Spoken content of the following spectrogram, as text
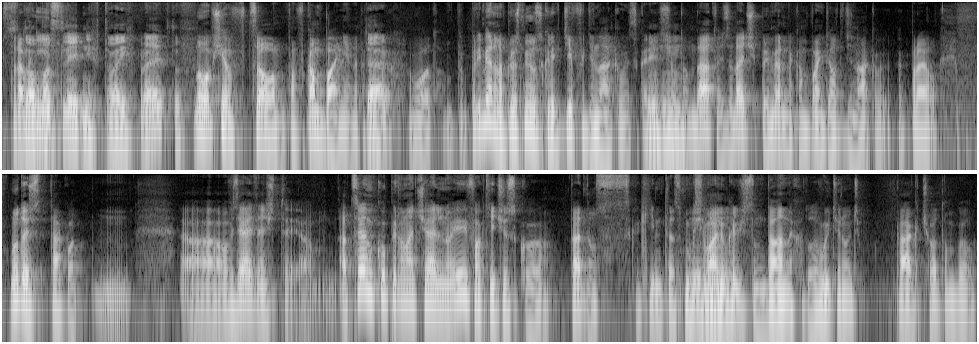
Сто сравнить... последних твоих проектов. Ну, вообще, в целом, там, в компании, например. Так. Вот. Примерно плюс-минус коллектив одинаковый, скорее Мгм. всего, там, да, то есть задачи примерно компания делает одинаковые, как правило. Ну, то есть так вот э, взять, значит, э, оценку первоначальную и фактическую, да, там, с каким-то, с максимальным Мгм. количеством данных оттуда вытянуть, как, что там было.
